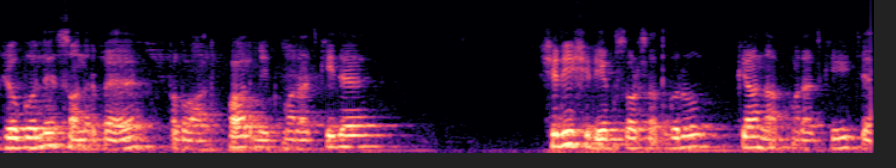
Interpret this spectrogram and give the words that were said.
ਜੋ ਬੋਲੇ ਸੋ ਨਿਰਭੈ ਭਗਵਾਨ ਵਾਲਮੀਕ ਮਹਾਰਾਜ ਕੀ ਜੈ। ਸ਼੍ਰੀ ਸ਼੍ਰੀ 108 ਸਤਿਗੁਰੂ ਗਿਆਨਨਾਥ ਮਹਾਰਾਜ ਕੀ ਜੈ।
